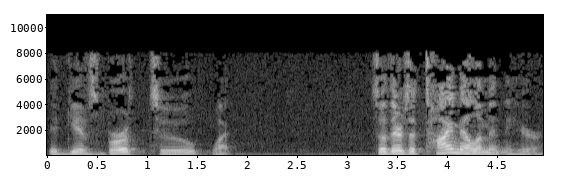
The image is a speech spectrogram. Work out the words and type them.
it gives birth to what? So there's a time element here.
